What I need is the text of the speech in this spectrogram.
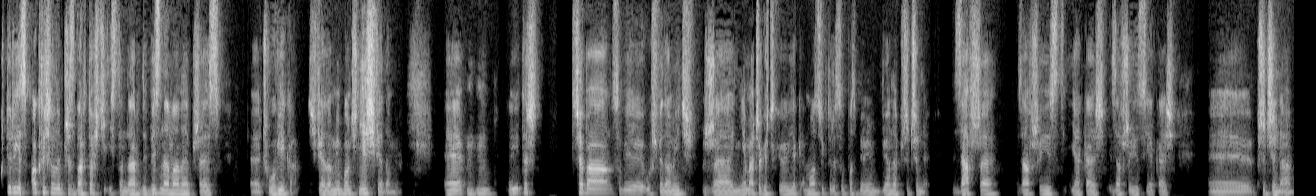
który jest określony przez wartości i standardy wyznawane przez e, człowieka, świadomie bądź nieświadomie. No i też trzeba sobie uświadomić, że nie ma czegoś takiego jak emocje, które są pozbawione przyczyny. Zawsze, zawsze jest jakaś, zawsze jest jakaś przyczyna.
